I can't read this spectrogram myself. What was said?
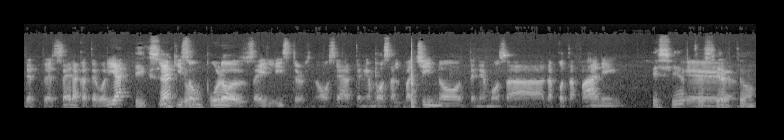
de tercera categoría y Exacto. aquí son puros A-listers, ¿no? O sea, tenemos al Pacino, tenemos a Dakota Fanning, Es cierto, Eh, es cierto.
